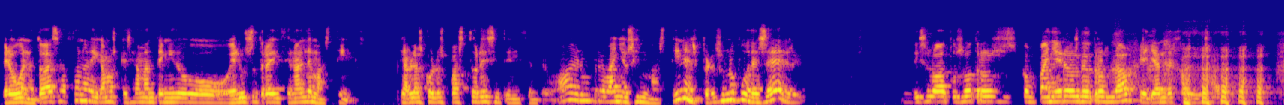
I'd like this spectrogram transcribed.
Pero bueno, toda esa zona, digamos que se ha mantenido el uso tradicional de mastines. Que hablas con los pastores y te dicen, pero ah, era un rebaño sin mastines, pero eso no puede ser. Díselo a tus otros compañeros de otros lados que ya han dejado de usar.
